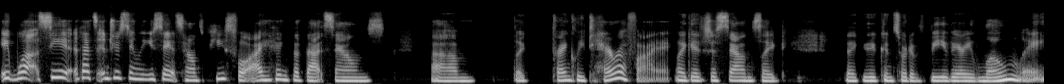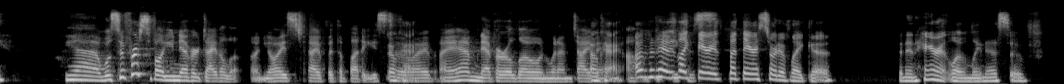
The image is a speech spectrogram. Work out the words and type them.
It well, see, that's interesting that you say it sounds peaceful. I think that that sounds um, like frankly terrifying. Like it just sounds like like you can sort of be very lonely. yeah. Well, so first of all, you never dive alone. You always dive with a buddy. So Okay. I, I am never alone when I'm diving. Okay, um, Oh, but uh, like there is, but there is sort of like a an inherent loneliness of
